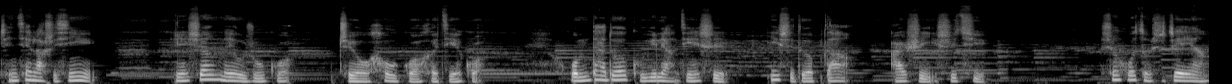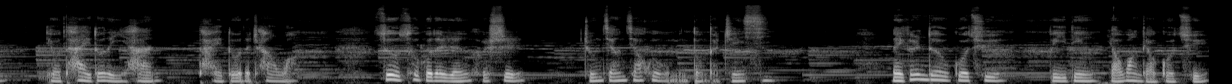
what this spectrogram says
陈倩老师心语。人生没有如果，只有后果和结果。我们大多苦于两件事：一是得不到，二是已失去。生活总是这样，有太多的遗憾，太多的怅惘。所有错过的人和事，终将教会我们懂得珍惜。每个人都有过去，不一定要忘掉过去，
